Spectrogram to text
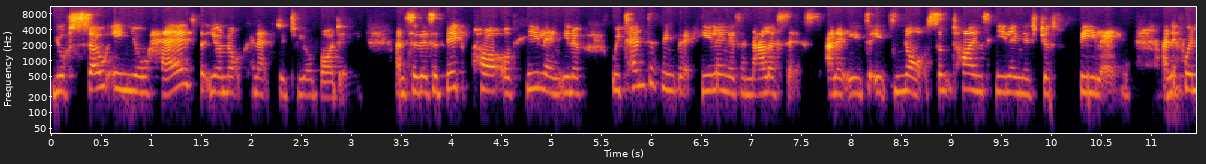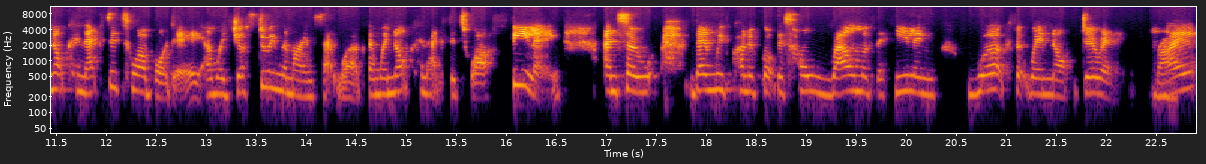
you're so in your head that you're not connected to your body. And so there's a big part of healing. You know, we tend to think that healing is analysis, and it, it's it's not. Sometimes healing is just feeling. And if we're not connected to our body and we're just doing the mindset work, then we're not connected to our feeling. And so then we've kind of got this whole realm of the healing work that we're not doing. Mm-hmm. right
